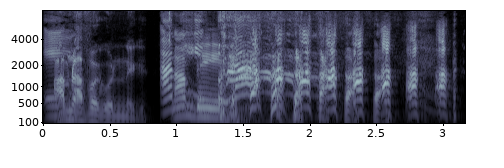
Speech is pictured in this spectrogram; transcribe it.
And I'm not fucking with a nigga. I I'm mean, dead. not-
